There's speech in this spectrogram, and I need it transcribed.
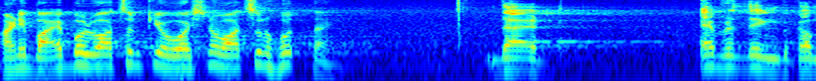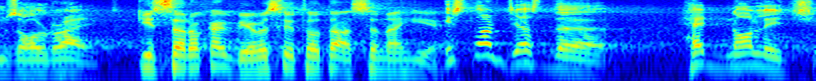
आणि बायबल वाचून किंवा वचन वाचून होत नाही that everything becomes all right. की सर्व काही व्यवस्थित होतं असं नाहीये It's not just the head knowledge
